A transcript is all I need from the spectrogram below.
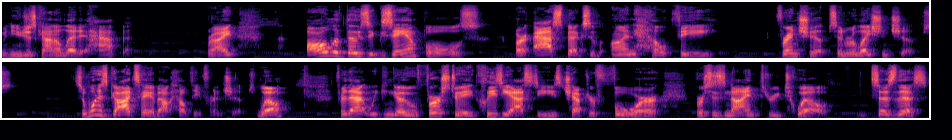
and you just kind of let it happen, right? All of those examples are aspects of unhealthy friendships and relationships. So, what does God say about healthy friendships? Well, for that, we can go first to Ecclesiastes chapter 4, verses 9 through 12. It says this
